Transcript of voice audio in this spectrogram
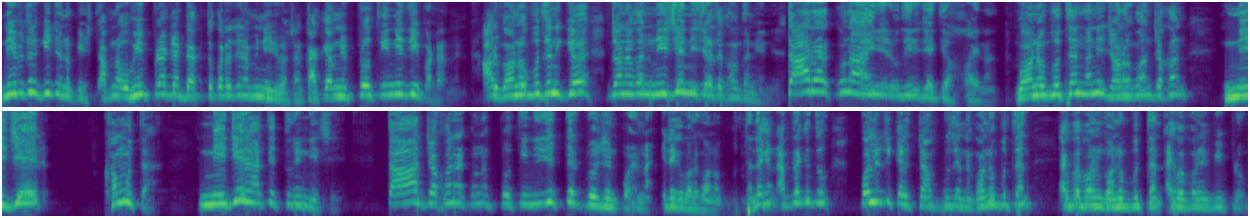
নির্বাচন কি জন্য কেস? আপনার অভিপ্রায়টা ব্যক্ত করার জন্য আপনি নির্বাচন। কাকে আপনি প্রতিনিধি পাঠাবেন? আর গণ অভ্যুত্থানে কি হয়? জনগণ নিজে হাতে ক্ষমতা নিয়ে নেয়। তার আর কোনো আইনের অধীনে যাইতে হয় না। গণ অভ্যুত্থান মানে জনগণ যখন নিজের ক্ষমতা নিজের হাতে তুলে নিয়েছে, তার যখন আর কোনো প্রতিনিধিত্বের প্রয়োজন পড়ে না, এটাকে বলে গণ অভ্যুত্থান। দেখেন, আপনারা কিন্তু পলিটিক্যাল টার্ম বুঝেন না। গণ অভ্যুত্থান, একবার বলেন গণ অভ্যুত্থান, একবার বলেন বিপ্লব।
